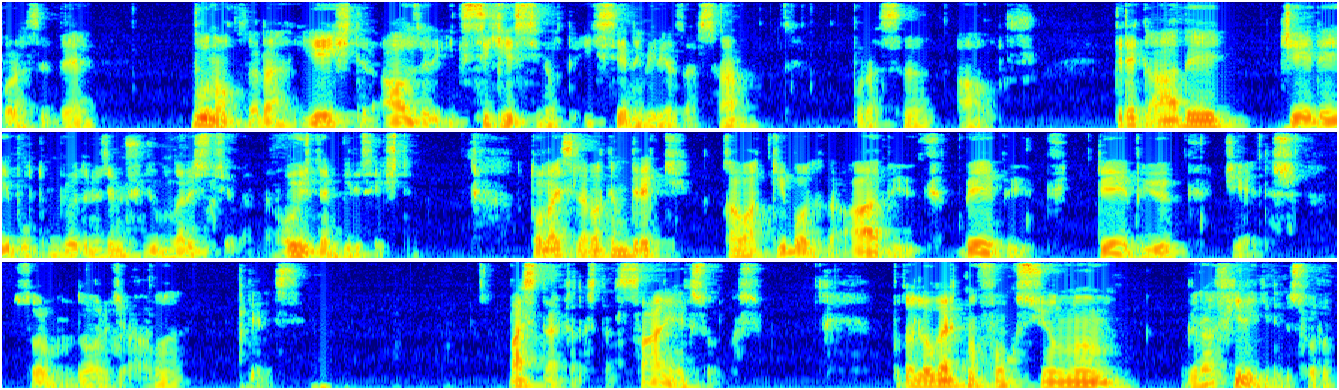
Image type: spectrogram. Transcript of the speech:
burası d. Bu noktada y eşittir a üzeri x'i kestiği nokta x yerine 1 yazarsam burası a olur. Direkt a, b, c, d'yi buldum. Gördünüz değil mi? Çünkü bunları istiyor benden. O yüzden biri seçtim. Dolayısıyla bakın direkt Kabak gibi ortada A büyük, B büyük, D büyük, C'dir. Sorumun doğru cevabı deniz. Basit arkadaşlar. Saniyelik sorular. Bu da logaritma fonksiyonunun grafiği ile ilgili bir soru.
